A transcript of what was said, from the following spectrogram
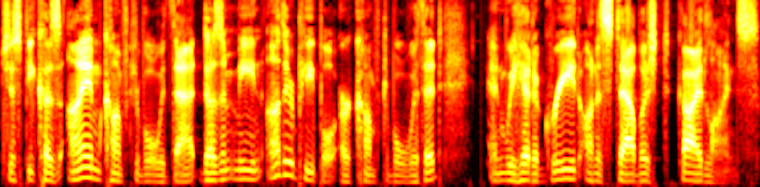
just because I am comfortable with that doesn't mean other people are comfortable with it, and we had agreed on established guidelines.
